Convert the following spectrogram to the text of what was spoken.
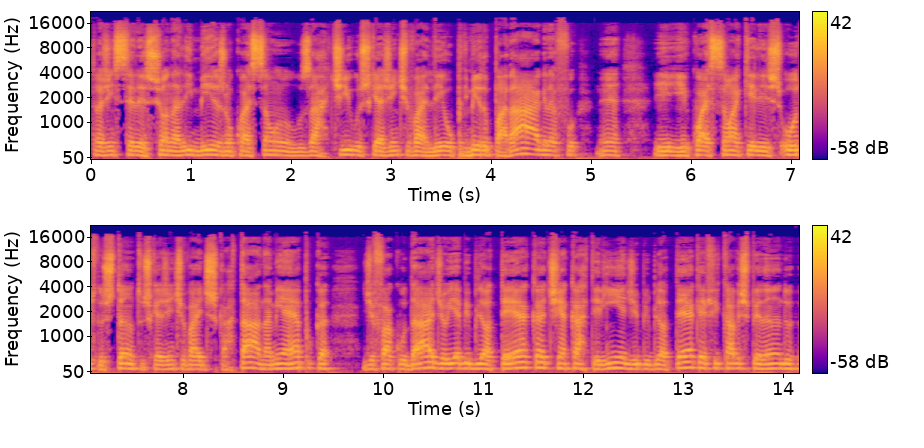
então a gente seleciona ali mesmo quais são os artigos que a gente vai ler o primeiro parágrafo, né? E, e, quais são aqueles outros tantos que a gente vai descartar. Na minha época de faculdade, eu ia à biblioteca, tinha carteirinha de biblioteca e ficava esperando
